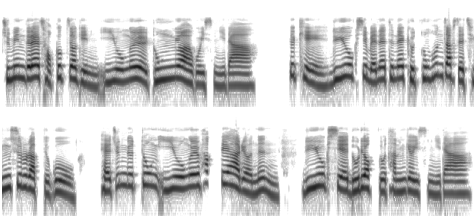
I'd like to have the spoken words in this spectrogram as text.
주민들의 적극적인 이용을 독려하고 있습니다. 특히 뉴욕시 맨해튼의 교통 혼잡세 징수를 앞두고 대중교통 이용을 확대하려는 뉴욕시의 노력도 담겨 있습니다.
